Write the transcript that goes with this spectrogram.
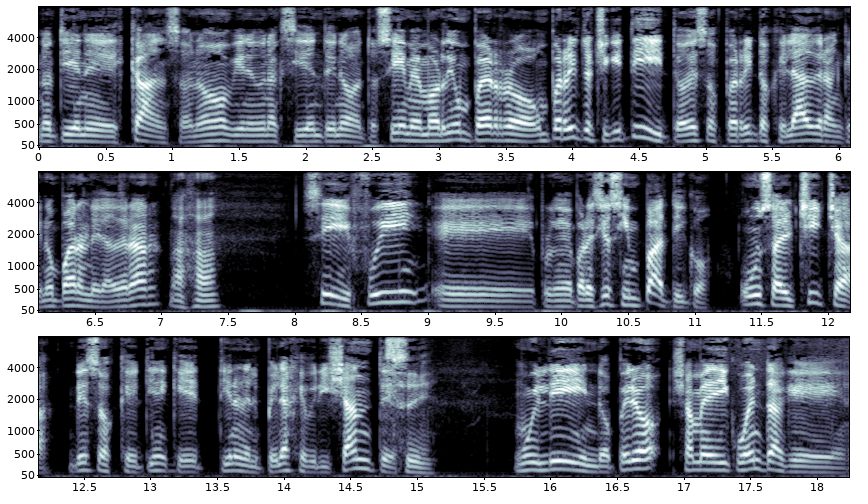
no tiene descanso, ¿no? Viene de un accidente noto. Sí, me mordió un perro, un perrito chiquitito, de esos perritos que ladran, que no paran de ladrar. Ajá. Sí, fui eh, porque me pareció simpático. Un salchicha de esos que, tiene, que tienen el pelaje brillante. Sí. Muy lindo, pero ya me di cuenta que,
